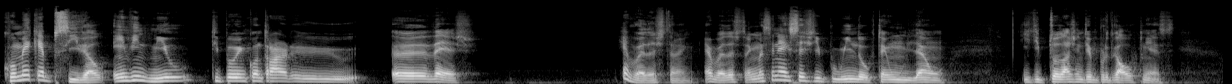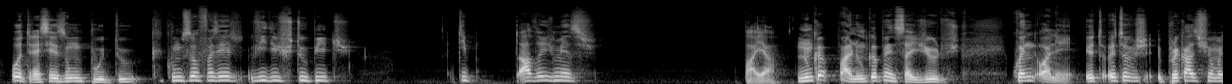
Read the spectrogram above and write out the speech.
Como é que é possível em 20 mil, tipo, eu encontrar uh, uh, 10? É boeda estranho, é boeda estranho. Mas não é que seja tipo o Windows que tem um milhão e tipo toda a gente em Portugal o conhece. Outra é seres um puto que começou a fazer vídeos estúpidos tipo há dois meses. Pá, já. Nunca, pá, nunca pensei, juro-vos. Quando, olhem, eu, eu por acaso foi uma,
